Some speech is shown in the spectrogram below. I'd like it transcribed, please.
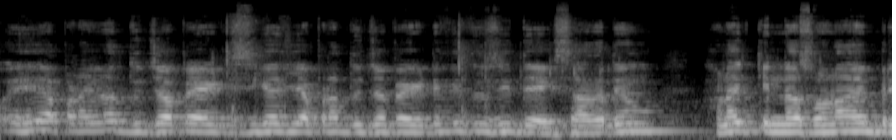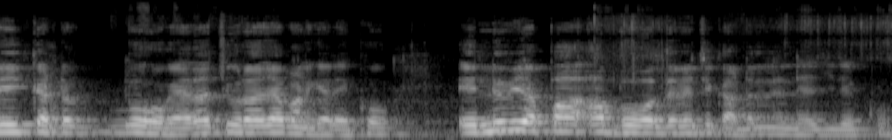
ਸੋ ਇਹ ਆਪਣਾ ਜਿਹੜਾ ਦੂਜਾ ਪੈਕਟ ਸੀਗਾ ਜੀ, ਆਪਣਾ ਦੂਜਾ ਪੈਕਟ ਵੀ ਤੁਸੀਂ ਦੇਖ ਸਕਦੇ ਹੋ। ਹਨਾ, ਕਿੰਨਾ ਸੋਹਣਾ ਇਹ ਬਰੀਕ ਕੱਟ ਹੋ ਗਿਆ, ਇਹਦਾ ਚੂਰਾ ਜਿਹਾ ਬਣ ਗਿਆ, ਦੇਖੋ। ਇਹਨੂੰ ਵੀ ਆਪਾਂ ਆ ਬੋਲ ਦੇ ਵਿੱਚ ਕੱਢ ਲੈਂਦੇ ਆ ਜੀ, ਦੇਖੋ।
